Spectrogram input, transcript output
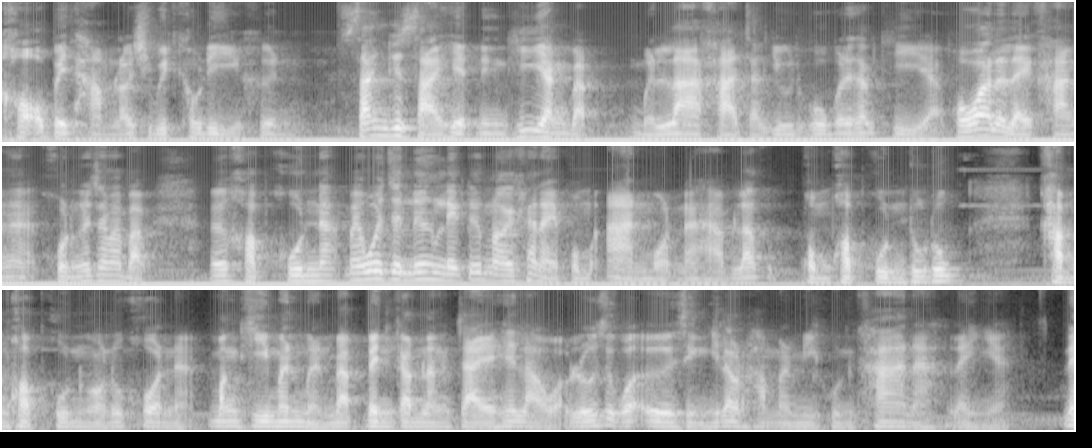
เขาเอาไปทำแล้วชีวิตเขาดีขึ้นสั้นคือสาเหตุหนึ่งที่ยังแบบเหมือนลาขาดจาก YouTube ไม่ได้สักทีอะเพราะว่าหลาย ๆ ครั้งอะคนก็จะมาแบบเออขอบคุณนะไม่ว่าจะเรื่องเล็กเรื่องน้อยแค่ไหนผมอ่านหมดนะครับแล้วผมขอบคุณทุก ๆคำขอบคุณของทุกคนอะบางทีมันเหมือนแบบเป็นกำลังใจให้เราอะรู้สึกว่าเออสิ่งที่เราทำมันมีคุณค่านะอะไรเงี้ยใน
